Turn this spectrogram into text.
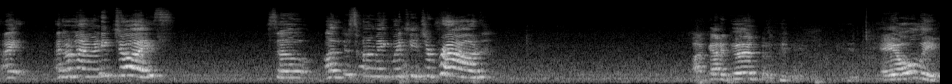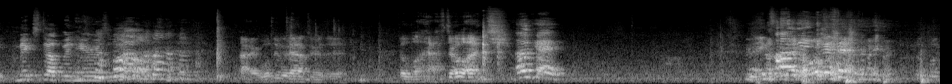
I I don't have any choice. So I'm just gonna make my teacher proud. I've got a good aioli mixed up in here as well. All right, we'll do it after the, the after lunch. Okay. Thanks, Okay. Bill.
